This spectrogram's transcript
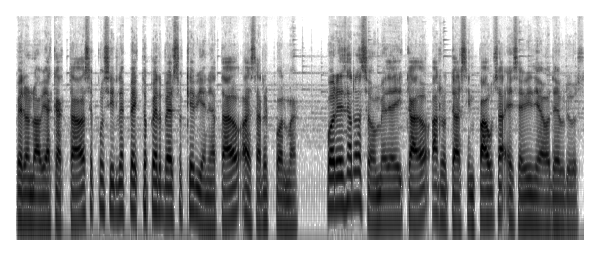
pero no había captado ese posible efecto perverso que viene atado a esa reforma. Por esa razón me he dedicado a rotar sin pausa ese video de Bruce,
